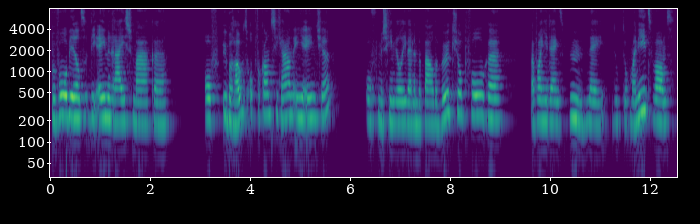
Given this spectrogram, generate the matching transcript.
Bijvoorbeeld die ene reis maken of überhaupt op vakantie gaan in je eentje. Of misschien wil je wel een bepaalde workshop volgen waarvan je denkt, hmm, nee, doe ik toch maar niet, want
